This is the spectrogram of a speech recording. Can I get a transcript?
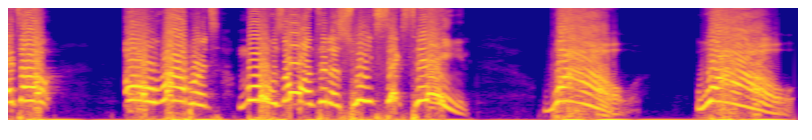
It's out. Oh, Roberts moves on to the Sweet 16. Wow. Wow.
